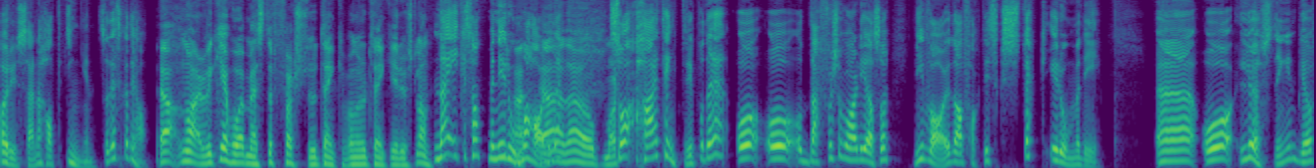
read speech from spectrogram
har russerne hatt ingen. Så det skal de ha. Ja, Nå er det vel ikke HMS det første du tenker på når du tenker i Russland? Nei, ikke sant? Men i rommet har de det. ja, det. er. Så her tenkte de på det, og, og, og derfor så var de altså De var jo da faktisk stuck i rommet, de. Eh, og løsningen ble å,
